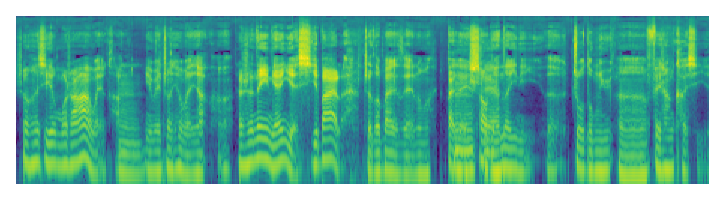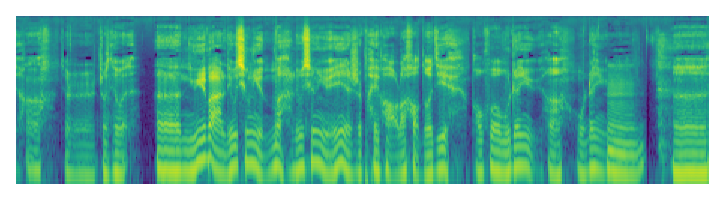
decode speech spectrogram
圣河西谋杀案》我也看了，因为郑秀文演的啊。但是那一年也惜败了，知道败给谁了吗？败给《少年的你》的周冬雨。嗯，非常可惜哈，就是郑秀文。呃，女版刘青云吧，刘青云也是陪跑了好多届，包括吴镇宇哈，吴镇宇。嗯，呃，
